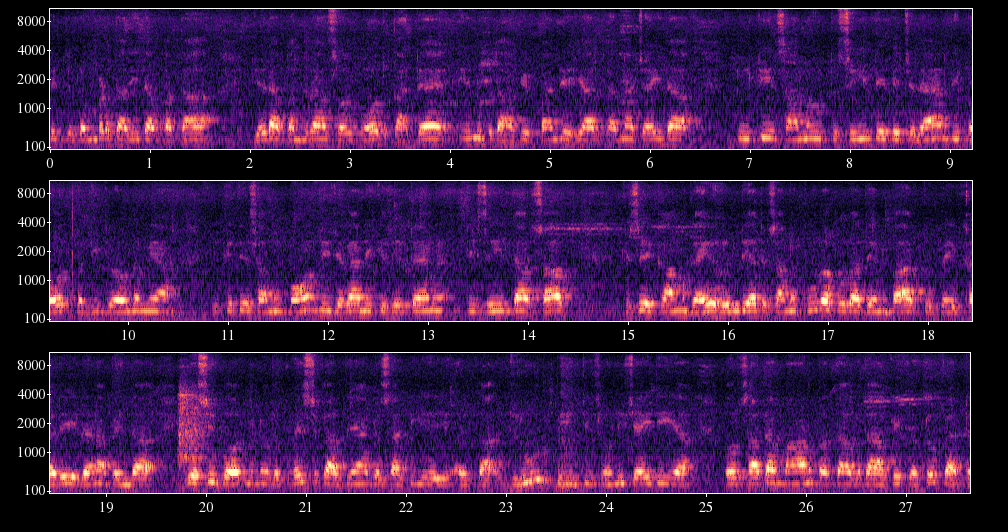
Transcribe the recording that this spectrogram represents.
ਕਿ ਜਲੰਬੜਦਾਰੀ ਦਾ ਪਤਾ ਜਿਹੜਾ 1500 ਬਹੁਤ ਘੱਟ ਹੈ, ਇਹਨੂੰ ਵਧਾ ਕੇ 5000 ਕਰਨਾ ਚਾਹੀਦਾ। ਦੂਜੀ ਸਾਨੂੰ ਤਹਿਸੀਲ ਦੇ ਵਿੱਚ ਰਹਿਣ ਦੀ ਬਹੁਤ ਵੱਡੀ ਪ੍ਰੋਬਲਮ ਆ ਕਿ ਕਿਤੇ ਸਾਨੂੰ ਬੌਣ ਦੀ ਜਗ੍ਹਾ ਨਹੀਂ, ਕਿਸੇ ਟਾਈਮ ਤਹਿਸੀਲਦਾਰ ਸਾਹਿਬ ਕਿਸੇ ਕੰਮ ਗਏ ਹੁੰਦੇ ਆ ਤੇ ਸਾਨੂੰ ਪੂਰਾ ਪੂਰਾ ਦਿਨ ਬਾਹਰ ਧੁੱਪੇ ਖੜੇ ਰਹਿਣਾ ਪੈਂਦਾ। ਇਹ ਅਸੀਂ ਗਵਰਨਮੈਂਟ ਨੂੰ ਰਿਕੁਐਸਟ ਕਰਦੇ ਹਾਂ ਕਿ ਸਾਡੀ ਇਹ ਅਰਦਾ- ਜ਼ਰੂਰ ਬੇਨਤੀ ਸੁਣਨੀ ਚਾਹੀਦੀ ਆ ਔਰ ਸਾਡਾ ਮਾਣ ਪਤਾ ਵਧਾ ਕੇ ਘੱਟੋ ਘੱਟ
